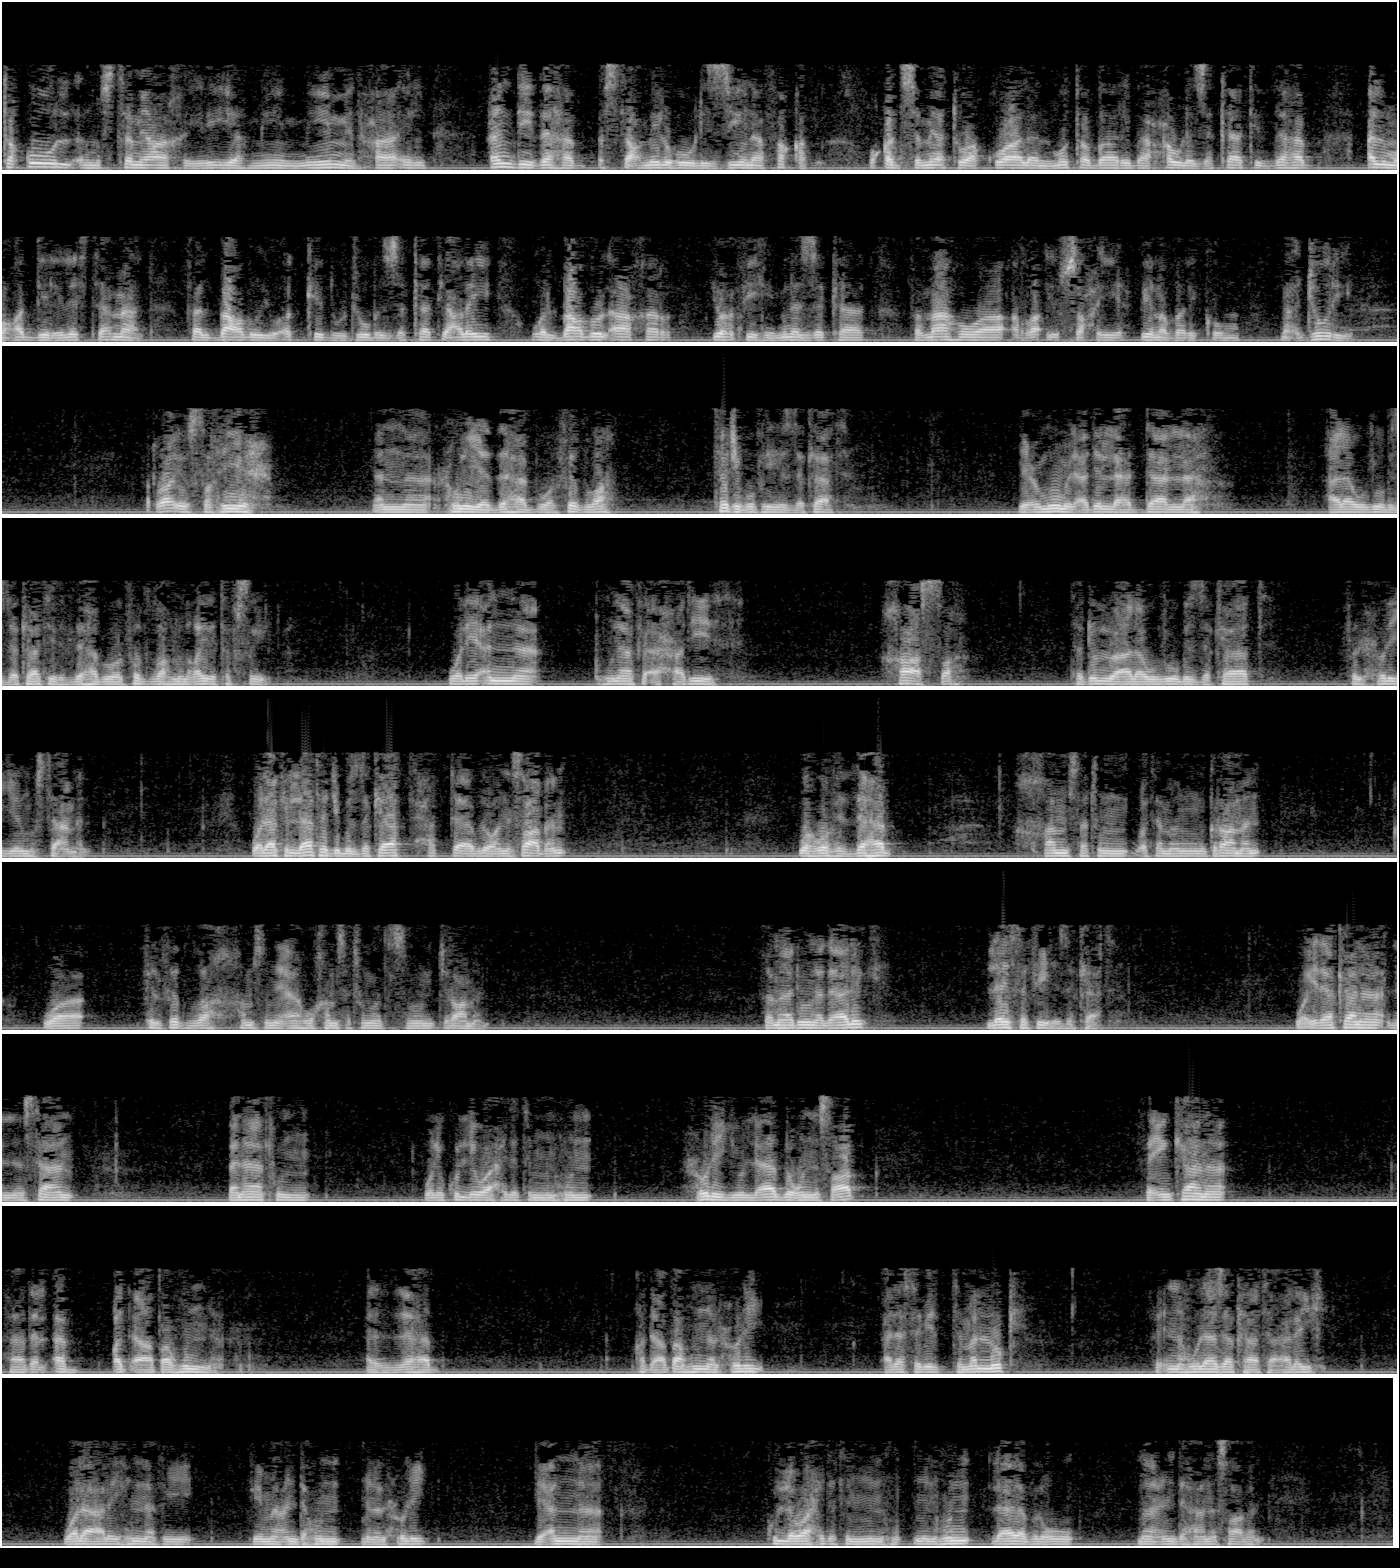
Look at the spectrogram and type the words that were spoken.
تقول المستمعة خيرية ميم ميم من حائل عندي ذهب أستعمله للزينة فقط وقد سمعت أقوالا متضاربة حول زكاة الذهب المعد للاستعمال فالبعض يؤكد وجوب الزكاة عليه والبعض الآخر يعفيه من الزكاة. فما هو الرأي الصحيح في نظركم مأجوري؟ الرأي الصحيح أن حلي الذهب والفضة تجب فيه الزكاة لعموم الأدلة الدالة على وجوب الزكاة في الذهب والفضة من غير تفصيل. ولأن هناك أحاديث خاصة تدل على وجوب الزكاة في الحلي المستعمل. ولكن لا تجب الزكاة حتى يبلغ نصابا. وهو في الذهب خمسة وثمانون جراما وفي الفضة خمسمائة وخمسة وتسعون جراما. فما دون ذلك ليس فيه زكاة. وإذا كان للإنسان بنات ولكل واحدة منهن حلي لا يبلغ النصاب فإن كان هذا الأب قد أعطاهن الذهب قد أعطاهن الحلي على سبيل التملك فإنه لا زكاة عليه ولا عليهن في فيما عندهن من الحلي لأن كل واحدة منه منهن لا يبلغ ما عندها نصابا.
